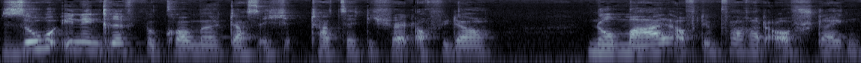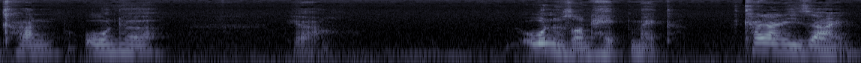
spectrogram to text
so in den Griff bekomme, dass ich tatsächlich vielleicht auch wieder normal auf dem Fahrrad aufsteigen kann, ohne, ja, ohne so ein Heckmeck. Kann ja nicht sein.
